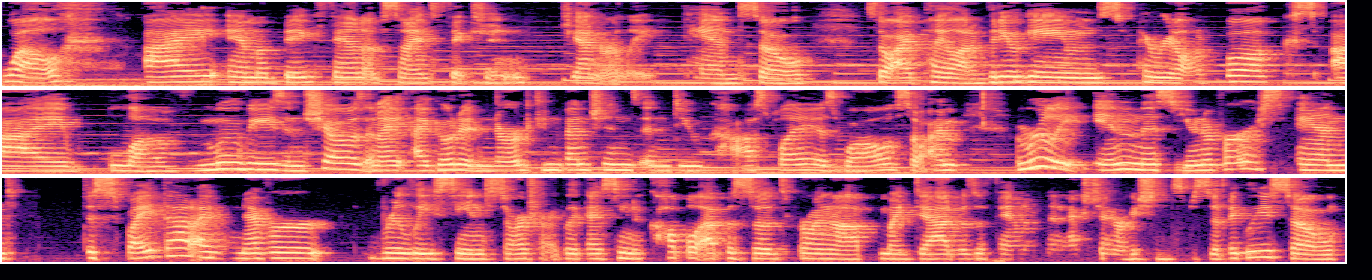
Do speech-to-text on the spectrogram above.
Well, I am a big fan of science fiction generally. And so so I play a lot of video games, I read a lot of books, I love movies and shows, and I, I go to nerd conventions and do cosplay as well. So I'm I'm really in this universe and despite that I've never really seen Star Trek. Like I've seen a couple episodes growing up. My dad was a fan of the Next Generation specifically, so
